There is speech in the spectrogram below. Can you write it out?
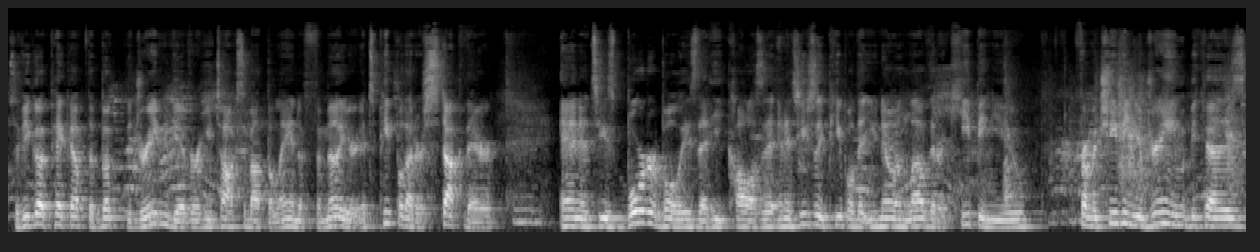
So if you go pick up the book The Dream Giver, he talks about the land of familiar. It's people that are stuck there, mm-hmm. and it's these border bullies that he calls it, and it's usually people that you know and love that are keeping you from achieving your dream because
